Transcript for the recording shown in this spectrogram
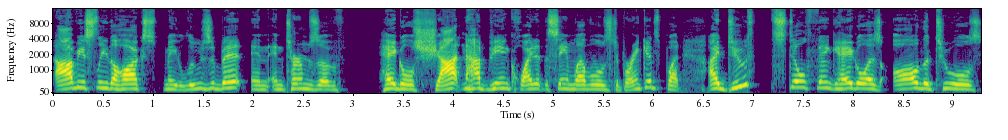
obviously the Hawks may lose a bit in, in terms of Hagel's shot not being quite at the same level as DeBrincat's, but I do still think Hagel has all the tools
